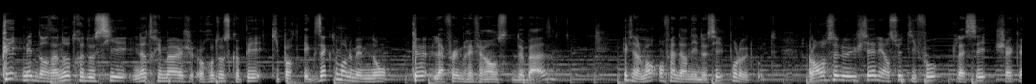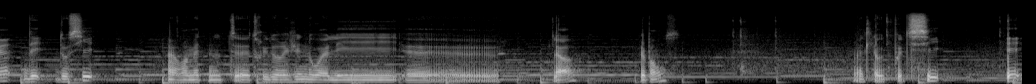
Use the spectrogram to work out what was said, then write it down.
puis mettre dans un autre dossier notre image rotoscopée qui porte exactement le même nom que la frame référence de base. Et finalement, on fait un dernier dossier pour l'output. Alors on lance le logiciel et ensuite il faut placer chacun des dossiers. Alors on va mettre notre euh, truc d'origine doit aller euh, là, je pense. On va mettre l'output ici et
